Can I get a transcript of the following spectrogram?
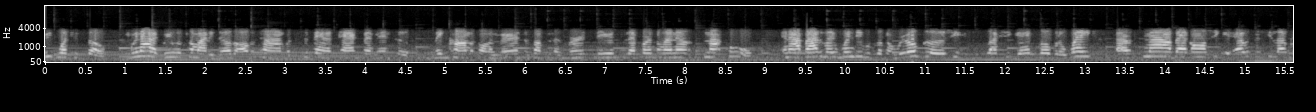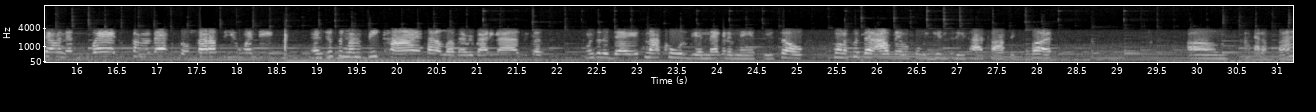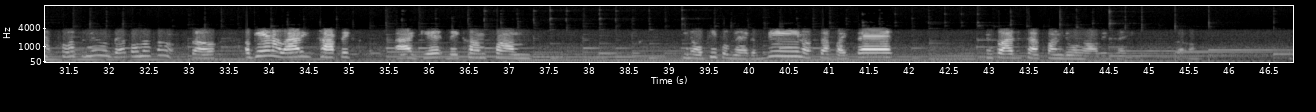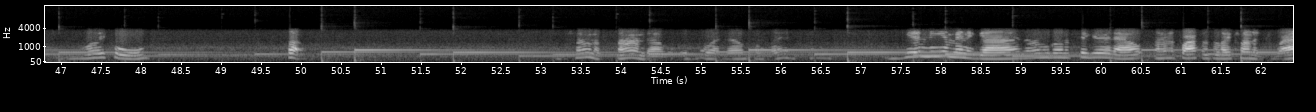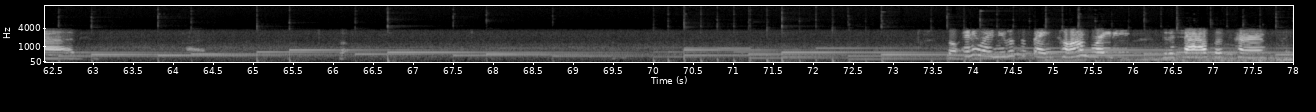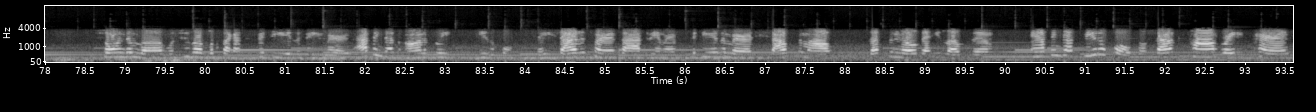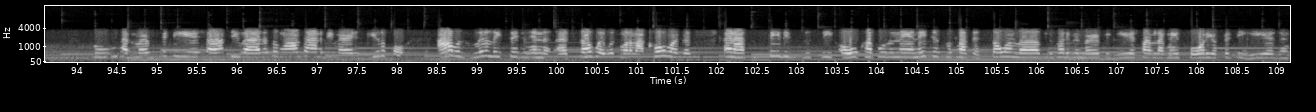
reap what you sow. You may not agree with somebody does all the time, but to sit there and attack them and to make comments on a marriage or something that's very serious to that person right now, it's not cool. And I, by the way, Wendy was looking real good. She like she gained a little bit of weight. Got her smile back on. She get ever since she left Kevin, that swag is coming back. So shout out to you, Wendy. And just remember, be kind and try to love everybody, guys, because end of the day, it's not cool to be a negative Nancy. So just want to put that out there before we get into these hot topics. But um, I gotta find pull up the news app on my phone. So again, a lot of these topics I get they come from you know People's Magazine or stuff like that, and so I just have fun doing all these things. So really cool. So I'm trying to find out what now from last give me a minute, guys. I'm gonna figure it out. I'm in the process of like trying to drive. Anyway, needless to say, Tom Brady did a shout out to his parents, showing them love. What true love looks like after 50 years of being married. I think that's honestly beautiful. And he shouted his parents out to be married for 50 years of marriage. He shouts them out, lets them know that he loves them. And I think that's beautiful. So shout out to Tom Brady's parents who have been married for 50 years. Shout out to you guys. That's a long time to be married. It's beautiful. I was literally sitting in the at Subway with one of my coworkers, and I see these these old couples in there, and they just look like they're so in love. They've been married for years, probably like maybe 40 or 50 years, and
